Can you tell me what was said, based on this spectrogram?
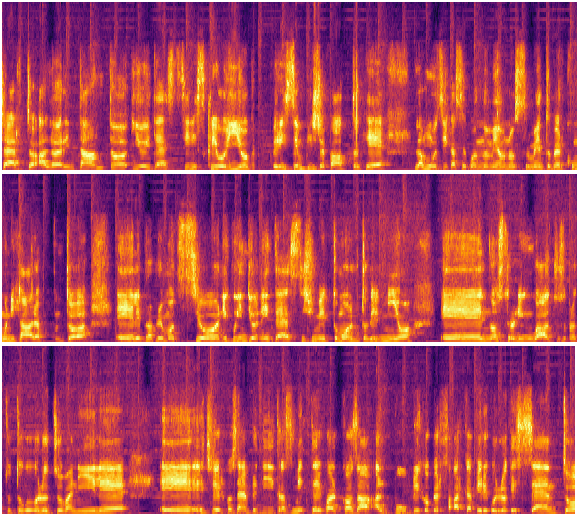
Certo, allora intanto io i testi li scrivo io per il semplice fatto che la musica secondo me è uno strumento per comunicare appunto le proprie emozioni, quindi io nei testi ci metto molto del mio e il nostro linguaggio, soprattutto quello giovanile e, e, cerco sempre di trasmettere qualcosa al pubblico per far capire quello che sento.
